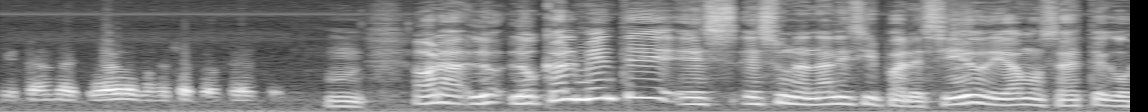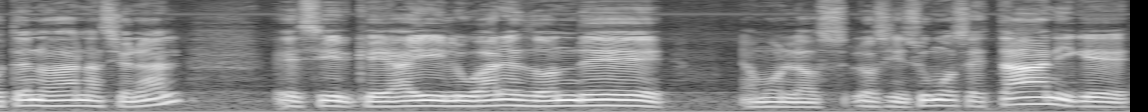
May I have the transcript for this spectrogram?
que están de acuerdo con ese proceso. Mm. Ahora, localmente es, es un análisis parecido, digamos, a este que usted nos da nacional, es decir, que hay lugares donde digamos, los, los insumos están y que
